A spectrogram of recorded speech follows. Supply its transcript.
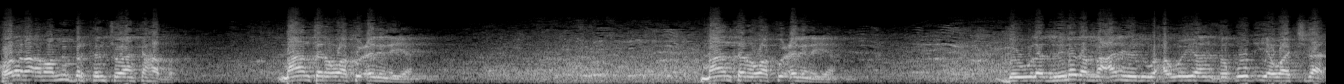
horena anoo mimbarkan joogaan ka hadlay maantana waa ku celinayaa. Maantana waa ku celinayaa dowladnimada macnaheedu waxa weeyaan xuquuq iyo waajibaad.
